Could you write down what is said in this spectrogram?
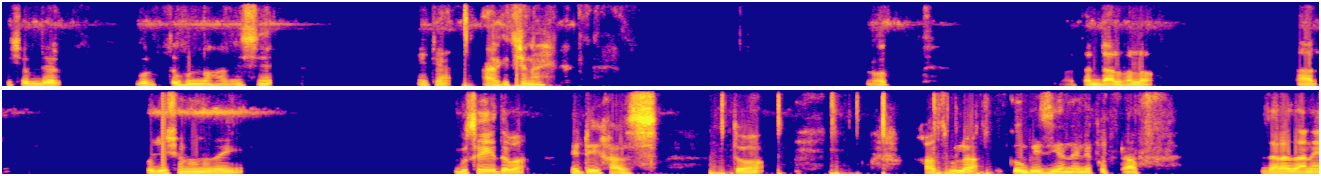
কৃষকদের গুরুত্বপূর্ণ হচ্ছে এটা আর কিছু নাই। তার ডাল ভালো। তার পজিশন অনুযায়ী গুছাইয়ে দেওয়া, এটাই কাজ তো কাজগুলা খুব ইজি আর খুব টাফ যারা জানে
